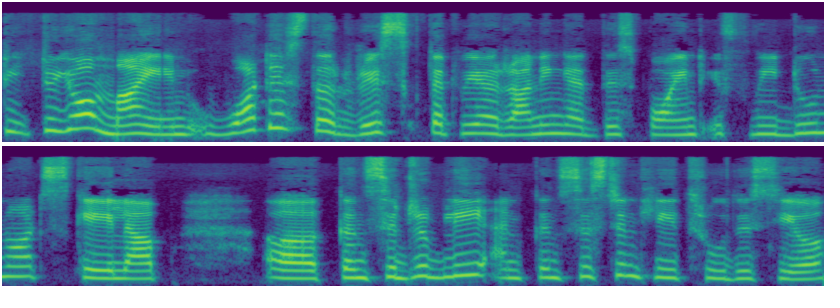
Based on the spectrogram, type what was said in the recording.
to, to your mind, what is the risk that we are running at this point if we do not scale up uh, considerably and consistently through this year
